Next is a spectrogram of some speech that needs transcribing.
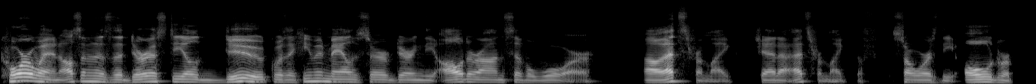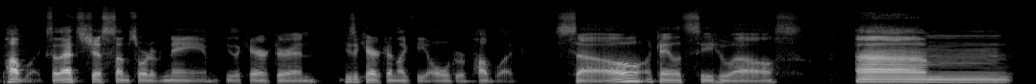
Corwin, also known as the Durasteel Duke, was a human male who served during the Alderaan Civil War. Oh, that's from like Jedi. That's from like the Star Wars: The Old Republic. So that's just some sort of name. He's a character in. He's a character in like the Old Republic. So okay, let's see who else. Um,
